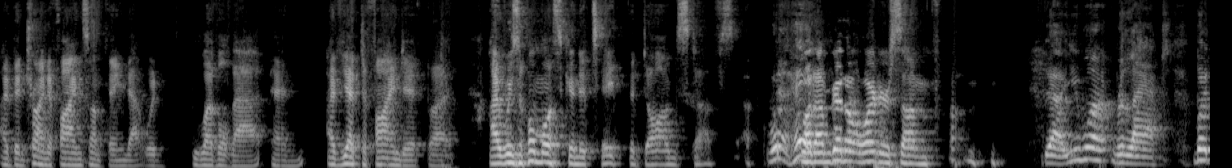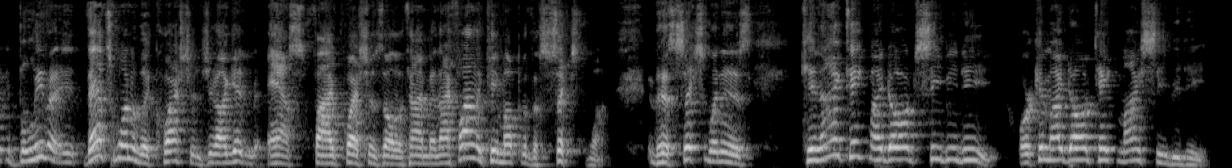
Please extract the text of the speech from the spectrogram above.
I've been trying to find something that would level that, and I've yet to find it, but. I was almost going to take the dog stuff, so. Well, hey, but I'm going to order some. Yeah, you want to relax. But believe it, that's one of the questions. You know, I get asked five questions all the time, and I finally came up with a sixth one. The sixth one is Can I take my dog CBD or can my dog take my CBD?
